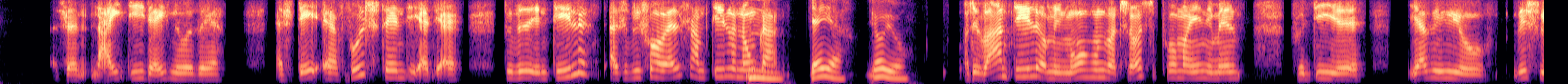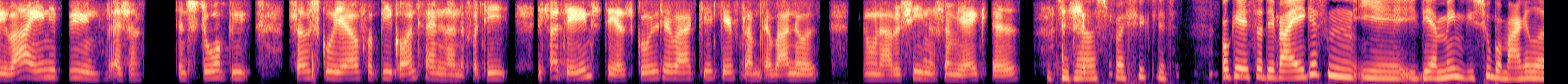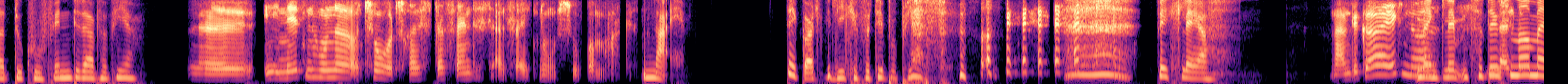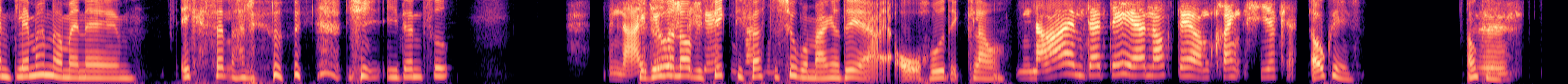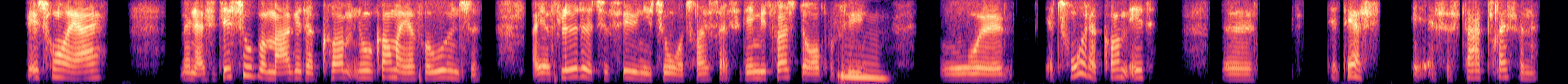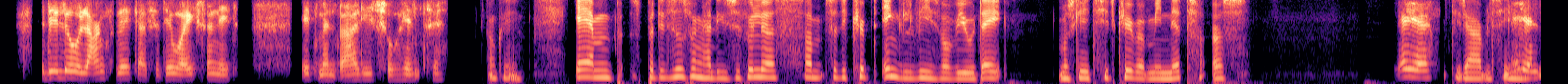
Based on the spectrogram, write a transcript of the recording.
Altså, nej, de er da ikke noget værd. Altså, det er fuldstændig, at jeg, du ved, en dille. Altså, vi får jo alle sammen diller nogle mm. gange. Ja, ja. Jo, jo. Og det var en dille, og min mor, hun var tosset på mig indimellem. Fordi øh, jeg ville jo, hvis vi var inde i byen, altså den store by, så skulle jeg jo forbi grønthandlerne, fordi det var det eneste, jeg skulle. Det var at kigge efter, om der var noget, nogle appelsiner, som jeg ikke havde. Det er da også for hyggeligt. Okay, så det var ikke sådan i, i de almindelige supermarkeder, at du kunne finde det der papir? Øh, I 1962, der fandtes altså ikke nogen supermarked. Nej. Det er godt, vi lige kan få det på plads. Beklager. Nej, men det gør ikke noget. Man glem, så det er jo sådan noget, man glemmer, når man øh, ikke selv har levet i, i den tid. Men nej, ved, var hvornår vi fik de første supermarkeder. Det er jeg overhovedet ikke klar over. Nej, men der, det er nok der omkring cirka. Okay. Okay. Øh, det tror jeg. Men altså, det supermarked, der kom, nu kommer jeg fra Odense, og jeg flyttede til Fyn i 62, altså det er mit første år på Fyn. Mm. Og øh, jeg tror, der kom et, øh, det der, altså start 60'erne. Men det lå langt væk, altså det var ikke sådan et, et man bare lige tog hen til. Okay. Jamen, p- på det tidspunkt har de selvfølgelig også, så, så de købt enkeltvis, hvor vi jo i dag måske tit køber dem i net også, Ja, ja. de der ja, appelsiner. ja.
